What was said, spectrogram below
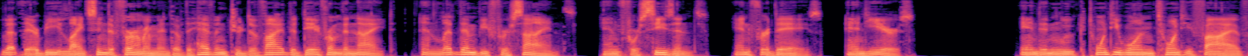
Let there be lights in the firmament of the heaven to divide the day from the night, and let them be for signs, and for seasons, and for days, and years. And in Luke 21:25,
